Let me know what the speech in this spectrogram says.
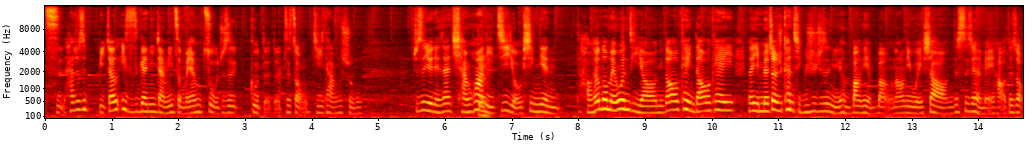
次，他就是比较一直跟你讲你怎么样做就是 good 的这种鸡汤书，就是有点在强化你既有信念，好像都没问题哦，你都 OK，你都 OK，那也没有叫你去看情绪，就是你很棒，你很棒，然后你微笑，你的世界很美好，这种。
